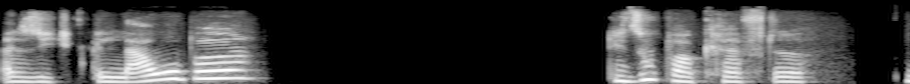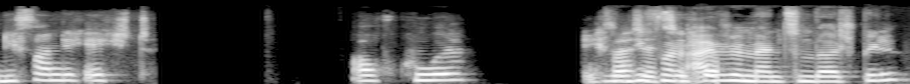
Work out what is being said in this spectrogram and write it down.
Also ich glaube, die Superkräfte, die fand ich echt auch cool. Ich also weiß die jetzt von nicht, Iron Man zum Beispiel.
